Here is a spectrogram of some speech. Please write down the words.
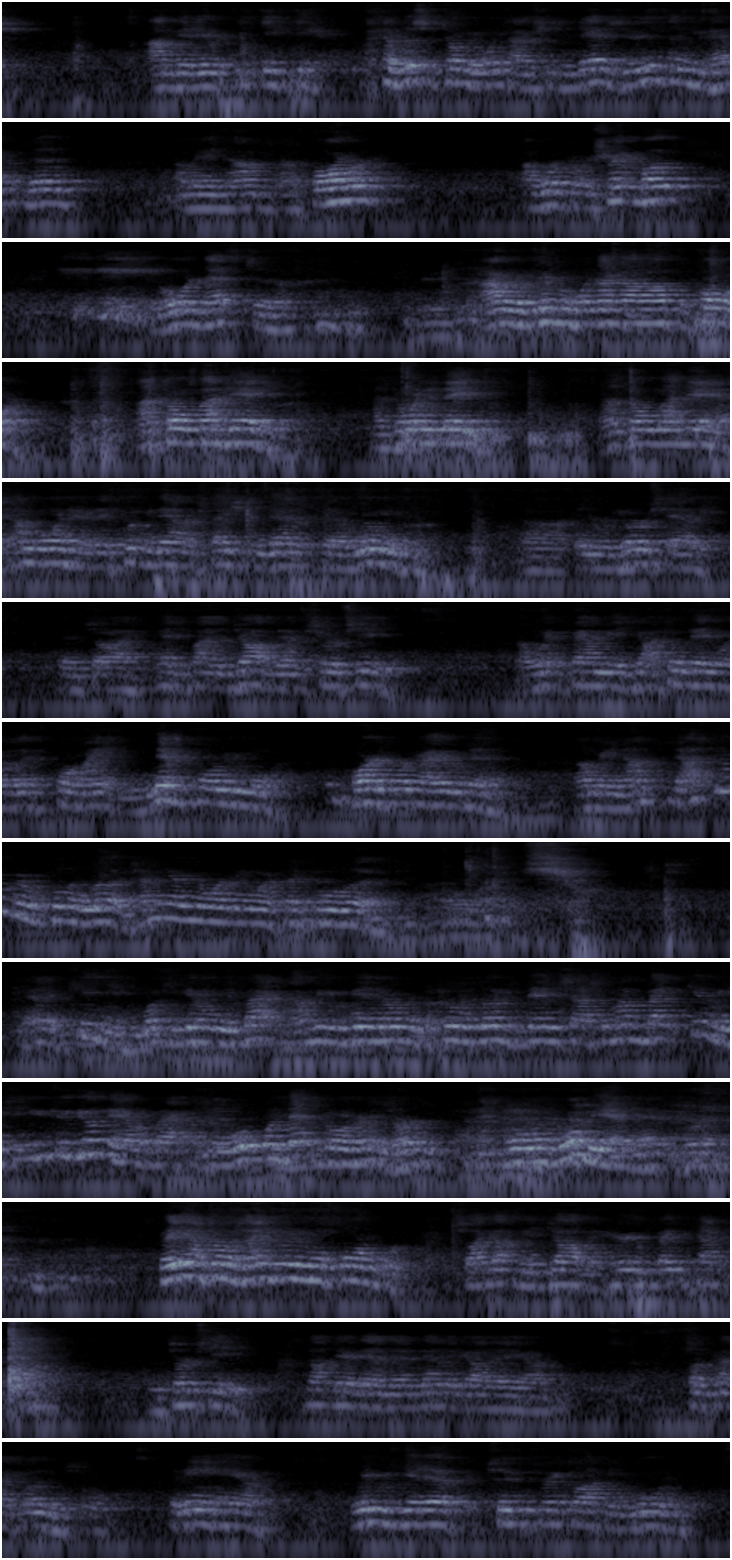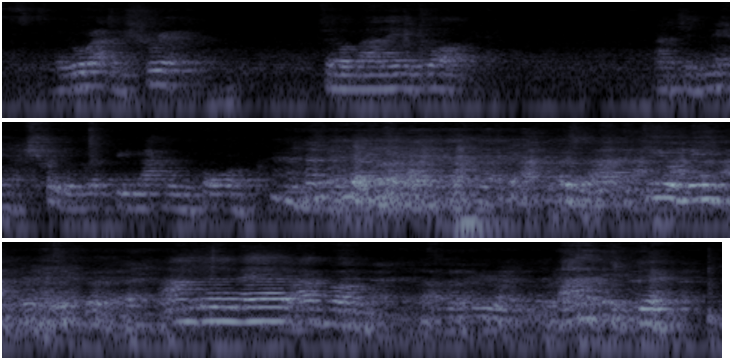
I've been here. Alyssa told me one time, she said, Dad, is there anything you haven't done? I mean, I'm a farmer. I worked on a shrimp boat. Lord, that's tough. I remember when I got off the farm, I told my daddy, I joined the Navy. I told my dad, I'm going there. They put me down at a station down at uh, Wilmington uh, in the reserve status. And so I had to find a job down at Surf City. I went and found me a job. I told Daddy when I left the farm, I ain't never performed anymore. Hardest work I ever done. I mean, I, I still remember pulling lugs. How many of you know what I mean when I say pull lugs? That'll kill you. Once you get on your back, of you been over and pulling lugs? Daddy said, I said, my back killing me. He said, you too young to have a back. I said, well, what's that going on? Well, what's going to be at that? But anyhow, I told us I ain't doing any more farm work. So I got me a job at Harry Baker Tackle in Church City. Not there down there. Now they got a, uh, some kind of clothing store. But anyhow, we would get up at two, three o'clock in the morning and go out and strip till about eight o'clock. I said, man, I sure would to be back on the farm. it's about to kill me. I've done that. I've, um, I,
